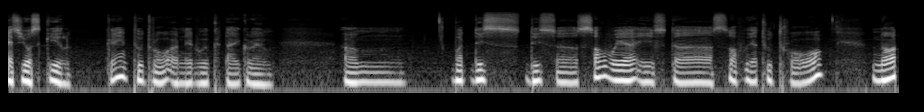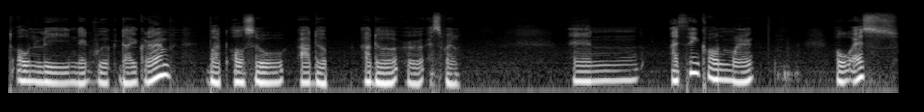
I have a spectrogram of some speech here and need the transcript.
as your skill okay to draw a network diagram um, but this this uh, software is the software to draw not only network diagram but also other other uh, as well. And I think on Mac OS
